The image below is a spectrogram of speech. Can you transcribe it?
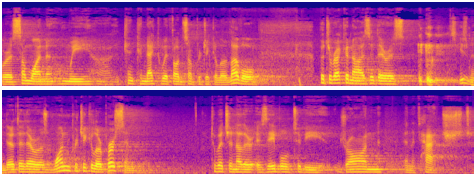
or as someone whom we uh, can connect with on some particular level, but to recognize that there is, excuse me, that there was one particular person to which another is able to be drawn and attached,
